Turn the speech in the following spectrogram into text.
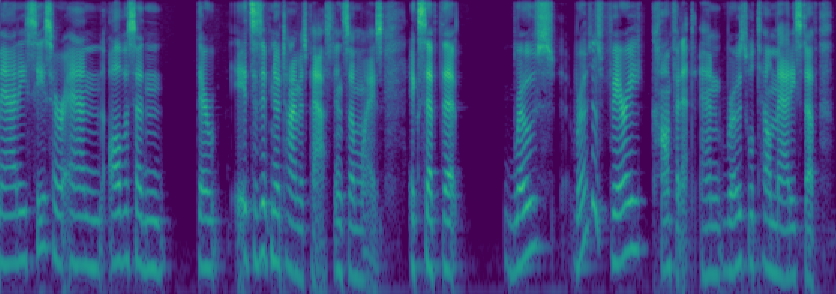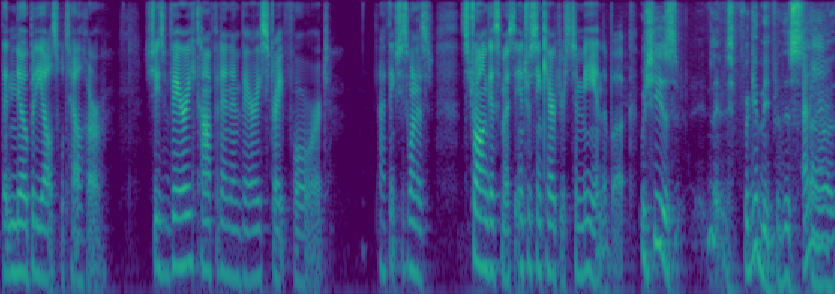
Maddie sees her, and all of a sudden, there. It's as if no time has passed in some ways, except that Rose. Rose is very confident, and Rose will tell Maddie stuff that nobody else will tell her. She's very confident and very straightforward. I think she's one of the strongest, most interesting characters to me in the book. Well, she is. Forgive me for this. Oh, yeah. uh,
